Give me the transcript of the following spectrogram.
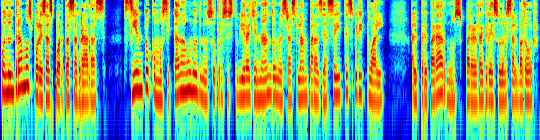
Cuando entramos por esas puertas sagradas, siento como si cada uno de nosotros estuviera llenando nuestras lámparas de aceite espiritual al prepararnos para el regreso del Salvador.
